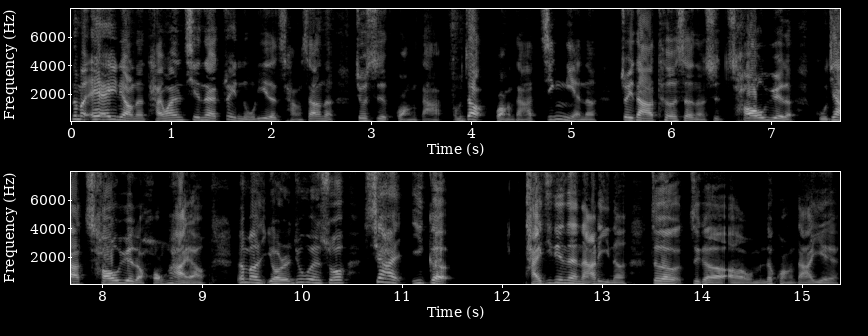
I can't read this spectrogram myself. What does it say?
那么 AI 医疗呢，台湾现在最努力的厂商呢，就是广达。我们知道广达今年呢，最大的特色呢是超越了股价超越了红海啊。那么有人就问说，下一个台积电在哪里呢？这个这个呃，我们的广达也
